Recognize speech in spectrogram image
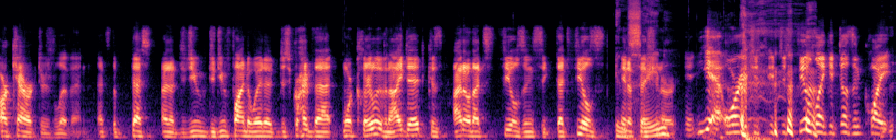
our characters live in. That's the best. I don't. Did you did you find a way to describe that more clearly than I did? Because I know that feels that feels Insane? inefficient. Or, yeah, or it just it just feels like it doesn't quite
